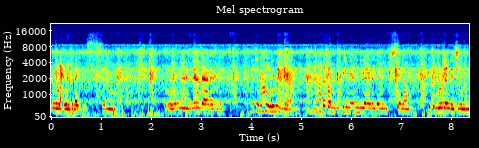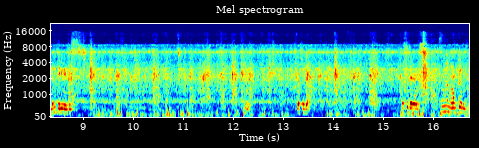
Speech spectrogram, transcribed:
മുന്നോട്ട് ലൈക്ക് ഓ ഞാൻ എന്തിനാണ് ആഡ് ചെയ്തത്? ഇത് തിന്നാൻ തോന്നുന്നില്ല. ഞാൻ അതെ പറഞ്ഞത്. ഇതിൽ വേറെ എന്തെങ്കിലും ആഡ് ചെയ്താൽ ഇഷ്ടമല്ല. ഇപ്പം എന്നോട് തന്നെ രസമില്ല ഒന്ന് നോക്കരുത്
